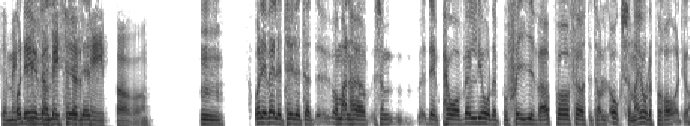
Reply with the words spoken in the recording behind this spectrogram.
Det är mycket och det är liksom visselpipor. Och... Mm. Och det är väldigt tydligt att om man hör som det Povel gjorde på skiva på 40-talet, också man gjorde på radio,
